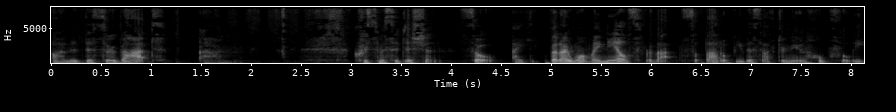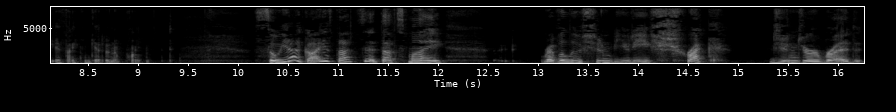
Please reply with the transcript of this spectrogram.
on a this or that um, Christmas edition. So I, but I want my nails for that. So that'll be this afternoon, hopefully, if I can get an appointment. So yeah, guys, that's it. That's my Revolution Beauty Shrek gingerbread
